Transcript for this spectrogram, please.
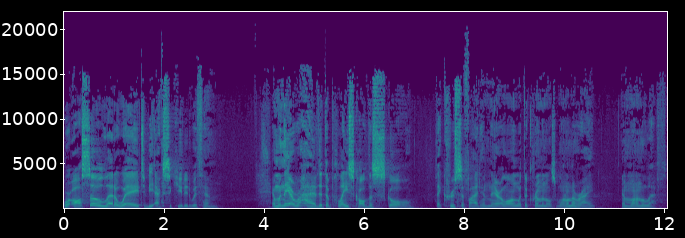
were also led away to be executed with him. And when they arrived at the place called the skull, they crucified him there along with the criminals, one on the right and one on the left.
